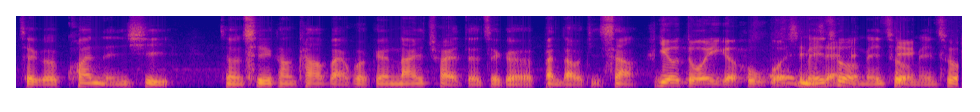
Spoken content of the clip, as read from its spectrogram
这个宽能系这种 silicon carbide 或跟 nitride 的这个半导体上，又多一个护国神山。没错，没错，没错。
